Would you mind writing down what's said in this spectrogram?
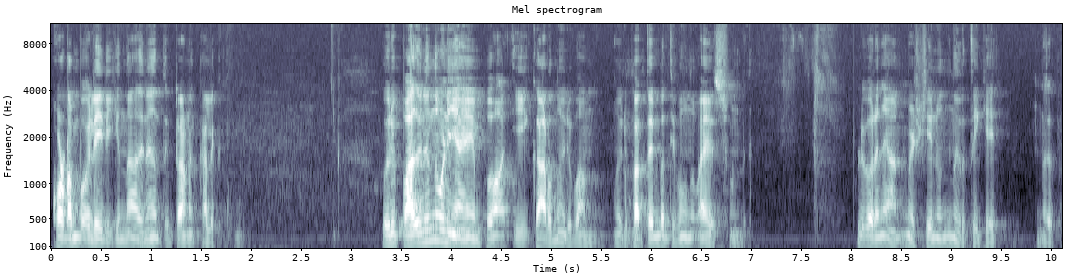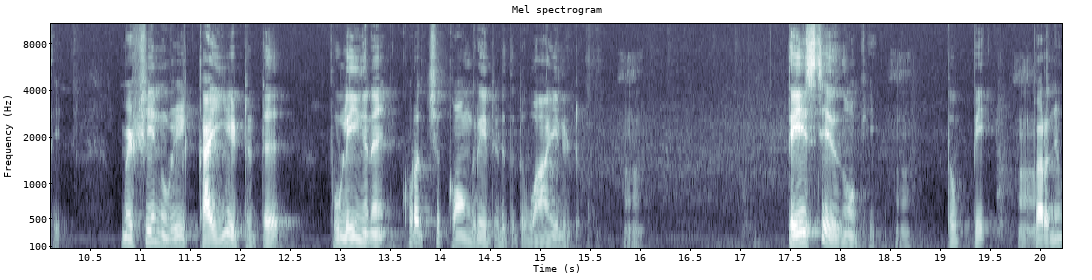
കുടം പോലെ ഇരിക്കുന്ന അതിനകത്തിട്ടാണ് കലക്കുന്നത്. ഒരു പതിനൊന്ന് മണിയായപ്പോൾ ഈ കാർന്നൂര് വന്നു. ഒരു പത്തൊമ്പത്തി മൂന്ന് വയസ്സുണ്ട്. പുള്ളി പറഞ്ഞ ആ മെഷീനൊന്ന് നിർത്തിക്കേ. നിർത്തി. മെഷീനുള്ളിൽ കൈ ഇട്ടിട്ട് പുള്ളി ഇങ്ങനെ കുറച്ച് കോൺക്രീറ്റ് എടുത്തിട്ട് വായിലിട്ടു. ടേസ്റ്റ് ചെയ്ത് നോക്കി. തുപ്പി പറഞ്ഞു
